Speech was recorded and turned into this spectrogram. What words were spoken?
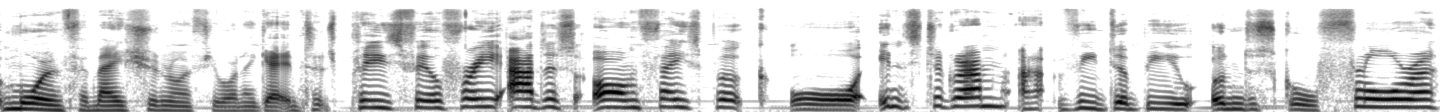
more information or if you want to get in touch, please feel free. Add us on Facebook or Instagram at VW underscore Flora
